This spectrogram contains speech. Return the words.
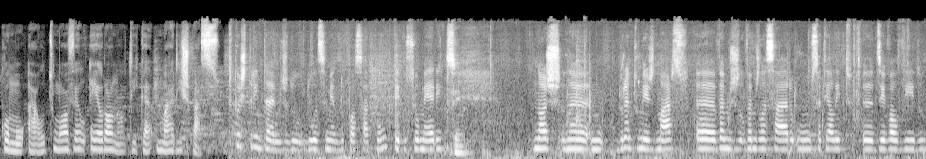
como a automóvel, a aeronáutica, mar e espaço. Depois de 30 anos do, do lançamento do do Poço Atum, que teve o seu mérito. Sim. Nós, na, durante o mês de março, uh, vamos, vamos lançar um satélite uh, desenvolvido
